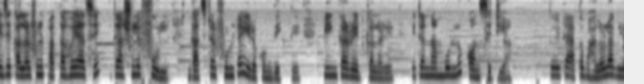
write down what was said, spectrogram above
এই যে কালারফুল পাতা হয়ে আছে এটা আসলে ফুল। গাছটার ফুলটাই এরকম দেখতে পিঙ্ক আর রেড কালারের। এটার নাম বলল কনসেটিয়া। তো এটা এত ভালো লাগল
